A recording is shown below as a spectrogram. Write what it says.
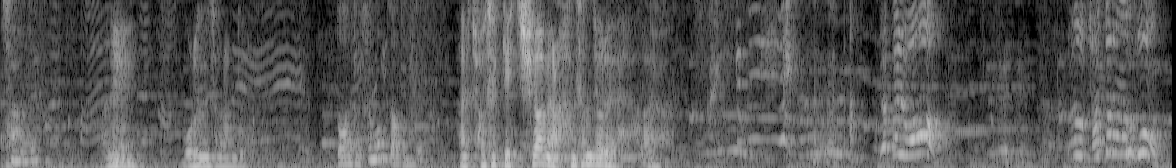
친구들? 아니 모르는 사람들 너한테 술 먹자 하던데? 아니 저 새끼 취하면 항상 저래 아유. 야 빨리 와! 야너잔 따라놨어.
